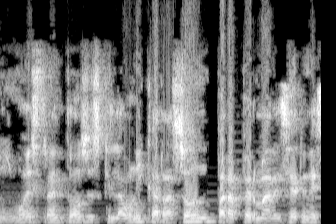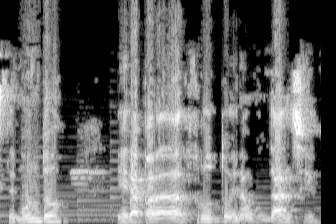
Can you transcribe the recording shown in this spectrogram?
nos muestra entonces que la única razón para permanecer en este mundo era para dar fruto en abundancia,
